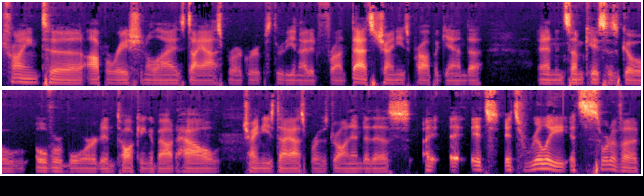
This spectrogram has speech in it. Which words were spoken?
trying to operationalize diaspora groups through the United Front, that's Chinese propaganda and in some cases go overboard in talking about how Chinese diaspora is drawn into this. It's it's really it's sort of a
